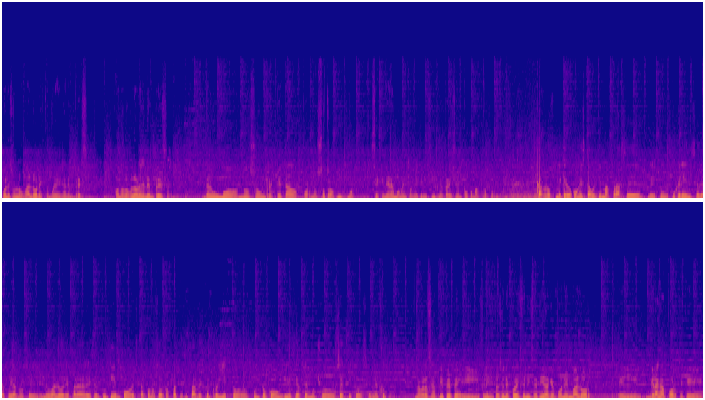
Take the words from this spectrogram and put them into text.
¿Cuáles son los valores que mueven a la empresa? Cuando los valores de la empresa de algún modo no son respetados por nosotros mismos, se generan momentos de crisis, me parece un poco más profundo. Carlos, me quedo con esta última frase de tu sugerencia de apoyarnos en, los valores para agradecer tu tiempo, estar con nosotros, participar de este proyecto.com y desearte muchos éxitos en el futuro. No, gracias a ti Pepe y felicitaciones por esta iniciativa que pone en valor el gran aporte que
